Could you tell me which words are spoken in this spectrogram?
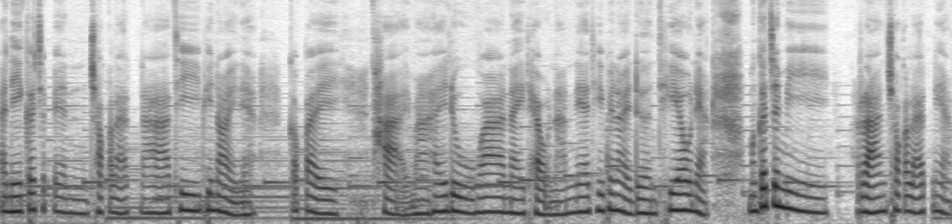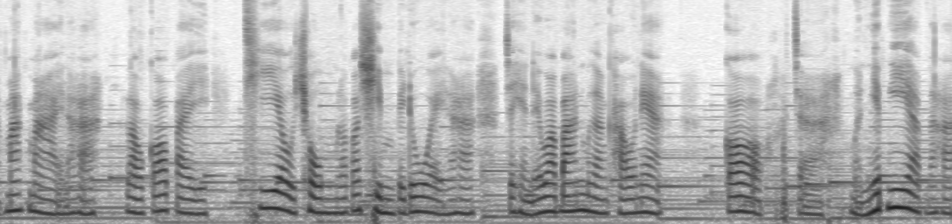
อันนี้ก็จะเป็นช็อกโกแลตนะคะ ที่พี่หน่อยเนี่ยก็ไปถ่ายมาให้ดูว่าในแถวนั้นเนี่ยที่พี่หน่อยเดินเที่ยวเนี่ยมันก็จะมีร้านช็อกโกแลตเนี่ยมากมายนะคะ เราก็ไปเที่ยวชมแล้วก็ชิมไปด้วยนะคะ จะเห็นได้ว่าบ้านเมืองเขาเนี่ย ก็จะเหมือนเงียบๆนะคะ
